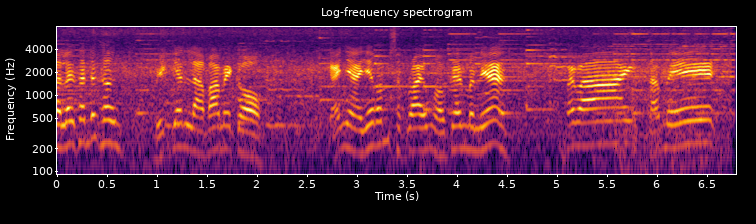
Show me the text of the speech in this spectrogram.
Là Lê Thanh Đức Hưng, biệt danh là Ba Michael. Cả nhà nhớ bấm subscribe ủng hộ kênh mình nha. Bye bye, tạm biệt.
